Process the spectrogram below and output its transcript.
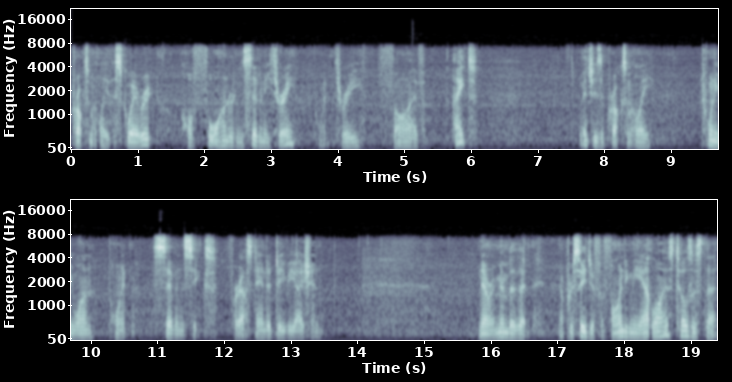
approximately the square root of 473.358 which is approximately 21.76 for our standard deviation. Now remember that our procedure for finding the outliers tells us that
